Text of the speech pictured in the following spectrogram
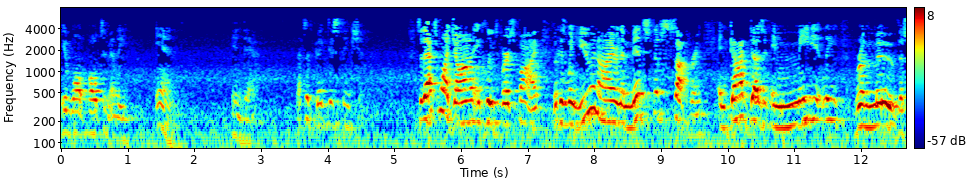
it won't ultimately end in death. That's a big distinction. So that's why John includes verse 5, because when you and I are in the midst of suffering and God doesn't immediately remove the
